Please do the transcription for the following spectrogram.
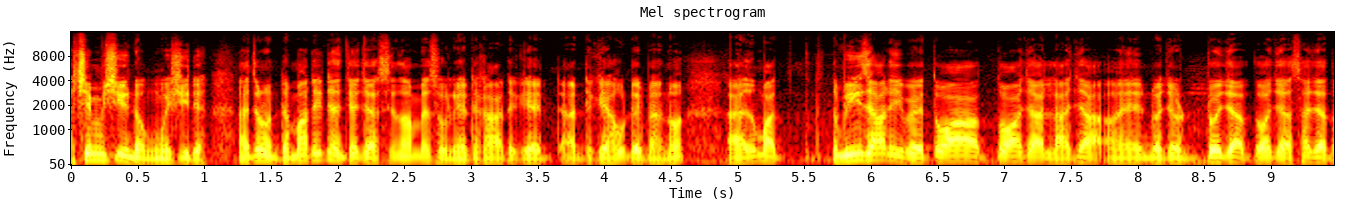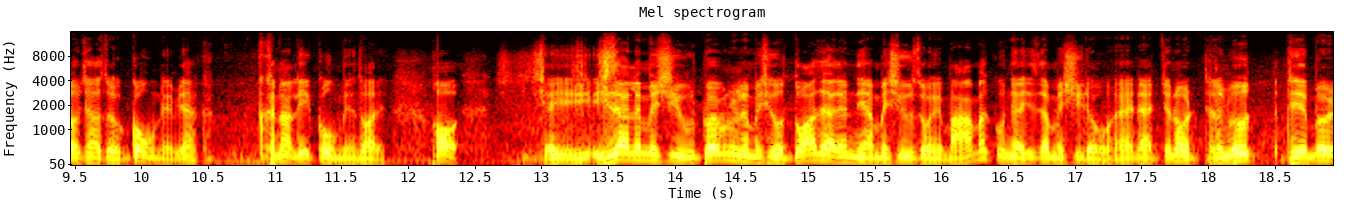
အချစ်မရှိရင်တော့ငွေရှိတယ်အဲကျွန်တော်ဓမ္မဒိဋ္ဌံကြကြစဉ်းစားမဲ့ဆိုရင်တခါတကယ်တကယ်ဟုတ်တယ်ဗျာเนาะအဲဥပမာသမီးစားတွေပဲတွားတွားကြလာကြအဲကျွန်တော်တွဲကြတွားကြစားကြတောက်ကြဆိုကုန်တယ်ဗျာခဏလေးကုန်မြင်သွားတယ်ဟောရေးစားလည်းမရှိဘူးတွဲမလို့လည်းမရှိဘူးတွားကြလည်းနေရာမရှိဘူးဆိုရင်ဘာမှကုန်ကြရေးစားမရှိတော့ဘူးအဲဒါကျွန်တော်ဒီလိုမျိုးဒီလိုမျိုး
